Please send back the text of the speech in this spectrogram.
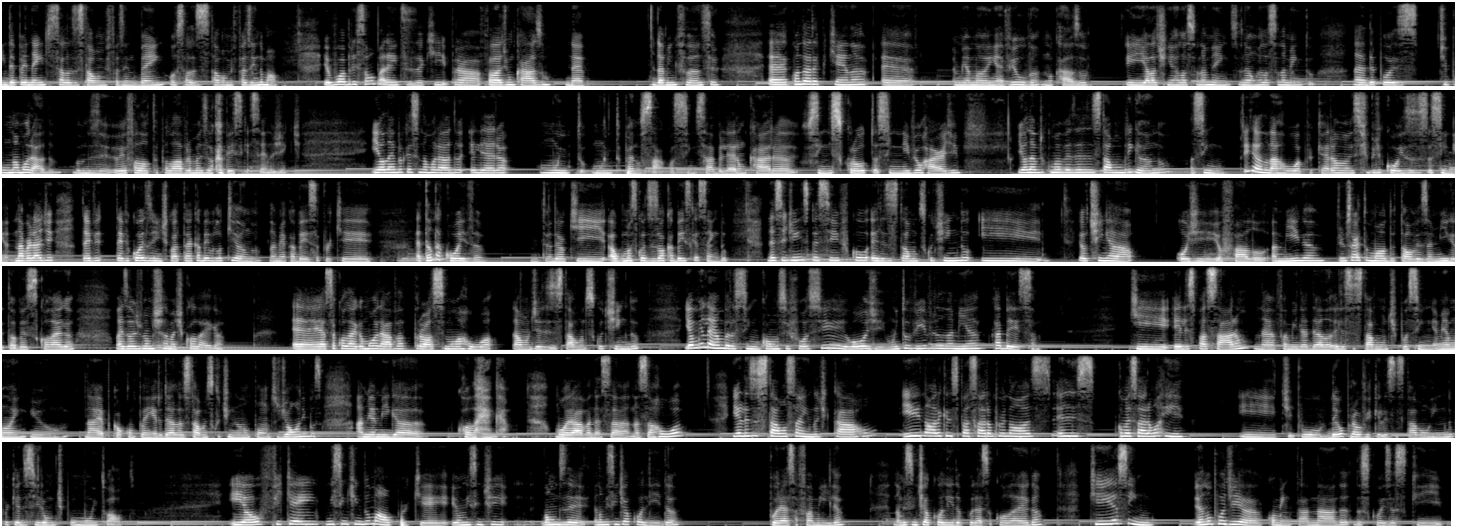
independente se elas estavam me fazendo bem ou se elas estavam me fazendo mal. Eu vou abrir só um parênteses aqui para falar de um caso, né, da minha infância. É, quando eu era pequena, é, minha mãe é viúva, no caso, e ela tinha relacionamentos, né, um relacionamento, né, depois, tipo um namorado, vamos dizer. Eu ia falar outra palavra, mas eu acabei esquecendo, gente. E eu lembro que esse namorado, ele era muito, muito pé no saco, assim, sabe? Ele era um cara, assim, escroto, assim, nível hard. E eu lembro que uma vez eles estavam brigando, assim, brigando na rua, porque eram esse tipo de coisas, assim. Na verdade, teve, teve coisa, gente, que eu até acabei bloqueando na minha cabeça, porque é tanta coisa, entendeu? Que algumas coisas eu acabei esquecendo. Nesse dia em específico, eles estavam discutindo e eu tinha. Hoje eu falo amiga, de um certo modo, talvez amiga, talvez colega, mas hoje vamos chamar de colega é, essa colega morava próximo à rua onde eles estavam discutindo. E eu me lembro, assim, como se fosse hoje, muito vívido na minha cabeça. Que eles passaram, né? A família dela, eles estavam, tipo assim, a minha mãe e o, na época o companheiro dela estavam discutindo num ponto de ônibus. A minha amiga colega morava nessa, nessa rua. E eles estavam saindo de carro e na hora que eles passaram por nós, eles começaram a rir. E, tipo, deu pra ouvir que eles estavam rindo porque eles riram, tipo, muito alto. E eu fiquei me sentindo mal, porque eu me senti, vamos dizer, eu não me senti acolhida por essa família, não me senti acolhida por essa colega, que assim, eu não podia comentar nada das coisas que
